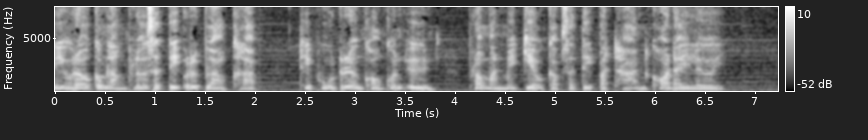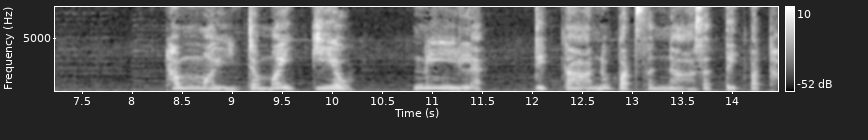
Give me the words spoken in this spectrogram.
นี่เรากำลังเผลอสติหรือเปล่าครับ ที่พูดเรื่องของคนอื่น เพราะมันไม่เกี่ยวกับสติปัฏฐานข้อใดเลยทำไมจะไม่เกี่ยว นี่แหละ จิตตานุปัสสนาสติปัฏฐ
